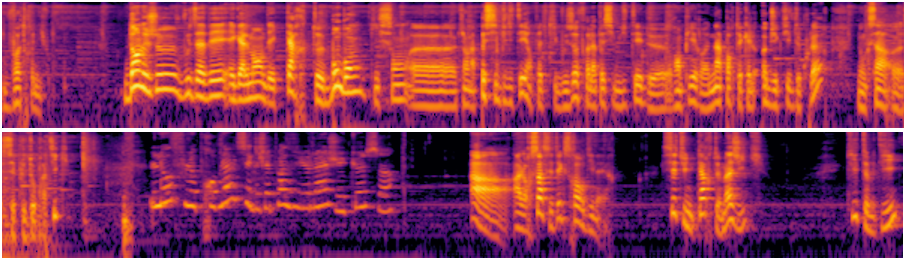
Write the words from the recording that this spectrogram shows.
votre niveau. Dans le jeu, vous avez également des cartes bonbons qui, sont, euh, qui ont la possibilité, en fait, qui vous offrent la possibilité de remplir n'importe quel objectif de couleur. Donc ça, c'est plutôt pratique. le problème, c'est que j'ai pas de violet, j'ai que ça. Ah, alors ça, c'est extraordinaire. C'est une carte magique qui te dit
